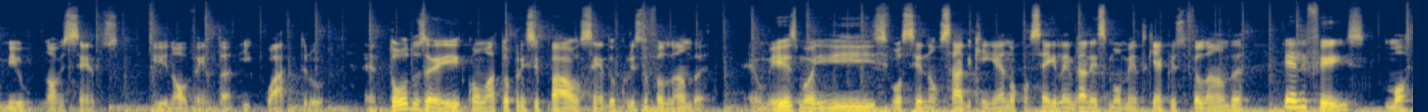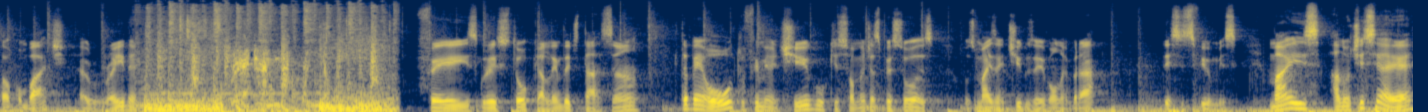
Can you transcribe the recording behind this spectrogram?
1994. É, todos aí com o ator principal sendo Christopher Lambert. É o mesmo aí, se você não sabe quem é, não consegue lembrar nesse momento quem é Christopher Lambert, ele fez Mortal Kombat, é o Raiden. Fez Greystoke, a lenda de Tarzan, que também é outro filme antigo, que somente as pessoas, os mais antigos aí vão lembrar desses filmes. Mas a notícia é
